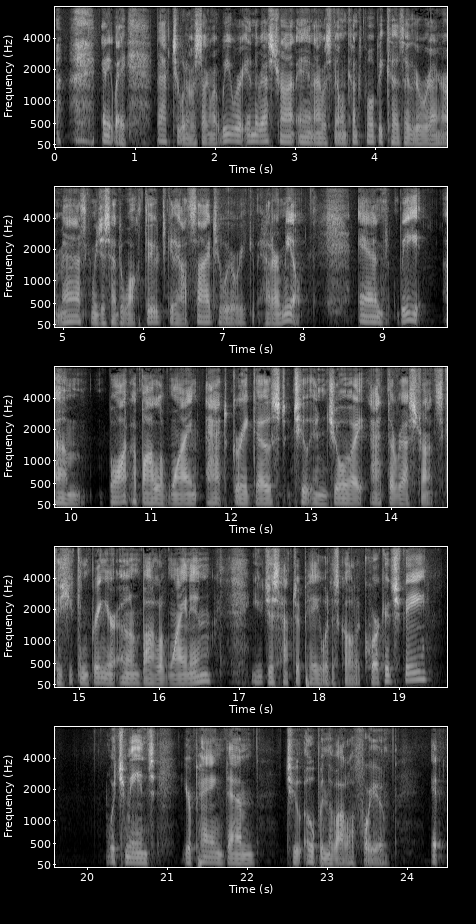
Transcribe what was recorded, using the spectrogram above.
anyway, back to what I was talking about. We were in the restaurant and I was feeling comfortable because we were wearing our mask and we just had to walk through to get outside to where we had our meal. And we um, bought a bottle of wine at Grey Ghost to enjoy at the restaurants because you can bring your own bottle of wine in. You just have to pay what is called a corkage fee, which means you're paying them to open the bottle for you. It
